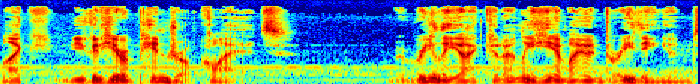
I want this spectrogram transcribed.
Like you could hear a pin drop quiet. Really, I could only hear my own breathing and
